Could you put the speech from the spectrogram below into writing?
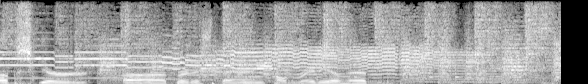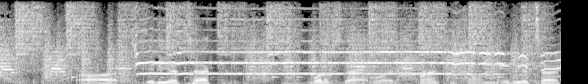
obscure uh, British band called Radiohead. Uh, Idioteque. What is that? Like French or something? Idioteque.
